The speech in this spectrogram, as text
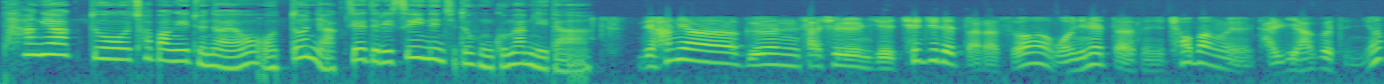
탕약도 처방이 되나요? 어떤 약재들이 쓰이는지도 궁금합니다. 근데 한약은 사실 이제 체질에 따라서 원인에 따라서 이제 처방을 달리 하거든요.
